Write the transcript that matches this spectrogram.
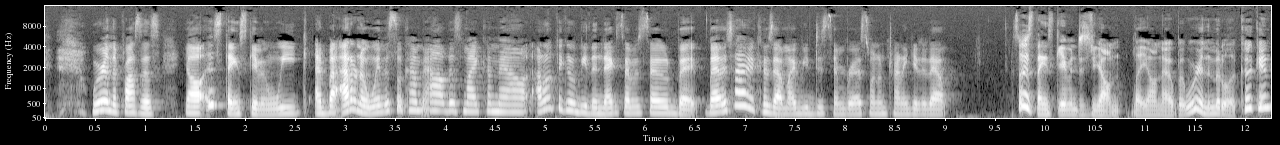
we're in the process, y'all. It's Thanksgiving week, but I don't know when this will come out. This might come out. I don't think it'll be the next episode, but by the time it comes out, it might be December. That's when I'm trying to get it out. So it's Thanksgiving, just y'all let y'all know. But we're in the middle of cooking,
